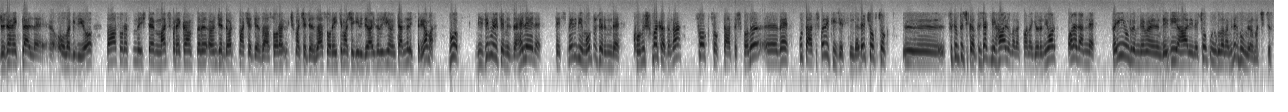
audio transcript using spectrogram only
düzeneklerle e, olabiliyor. Daha sonrasında işte maç frekansları önce 4 maça ceza, sonra 3 maça ceza, sonra 2 maça gibi caydırıcı yöntemler içeriyor ama bu bizim ülkemizde hele hele seçmeli bir mod üzerinde konuşmak adına çok çok tartışmalı e, ve bu tartışma neticesinde de çok çok e, sıkıntı çıkartacak bir hal olarak bana görünüyor. O nedenle Sayın Yıldırım Demirel'in dediği haliyle çok uygulanabilir bulmuyorum açıkçası.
